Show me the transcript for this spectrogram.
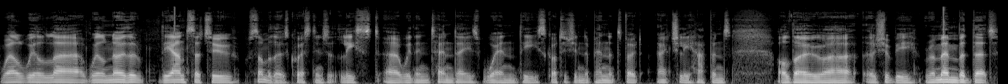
Well, we'll uh, we'll know the the answer to some of those questions at least uh, within ten days when the Scottish independence vote actually happens. Although uh, it should be remembered that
